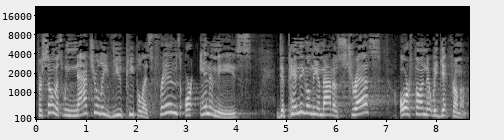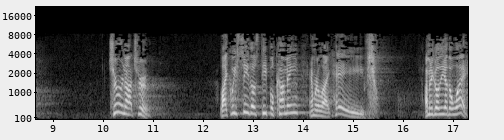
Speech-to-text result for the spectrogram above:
For some of us, we naturally view people as friends or enemies depending on the amount of stress or fun that we get from them. True or not true? Like we see those people coming and we're like, hey, I'm going to go the other way.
